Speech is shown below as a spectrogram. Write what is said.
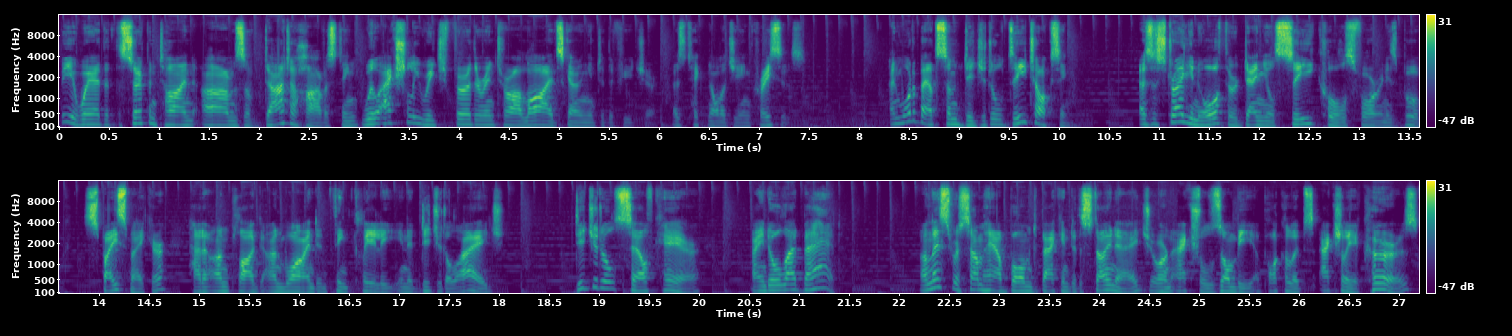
Be aware that the serpentine arms of data harvesting will actually reach further into our lives going into the future as technology increases. And what about some digital detoxing? As Australian author Daniel Sih calls for in his book, Spacemaker How to Unplug, Unwind, and Think Clearly in a Digital Age, digital self care ain't all that bad. Unless we're somehow bombed back into the Stone Age or an actual zombie apocalypse actually occurs,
